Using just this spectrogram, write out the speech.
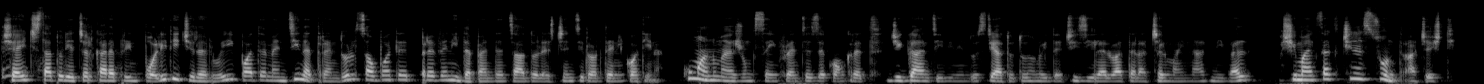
Și aici statul e cel care, prin politicile lui, poate menține trendul sau poate preveni dependența adolescenților de nicotină. Cum anume ajung să influențeze concret giganții din industria tutunului deciziile luate la cel mai înalt nivel? Și mai exact, cine sunt acești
